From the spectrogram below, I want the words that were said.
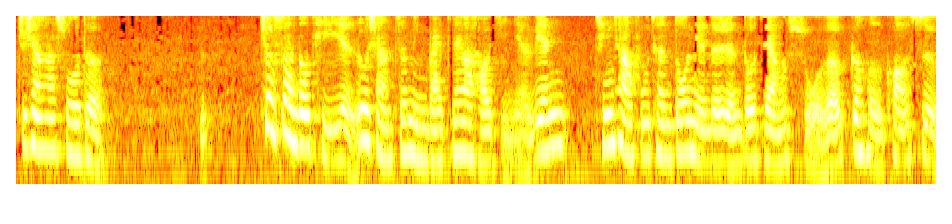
就像他说的。就算都体验，若想真明白，真要好几年。连情场浮沉多年的人都这样说了，更何况是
